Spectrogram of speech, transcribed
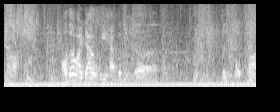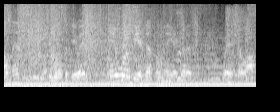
uh, although I doubt we have the, the physical prowess to be able to do it, it would be a, definitely a good way to show off.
